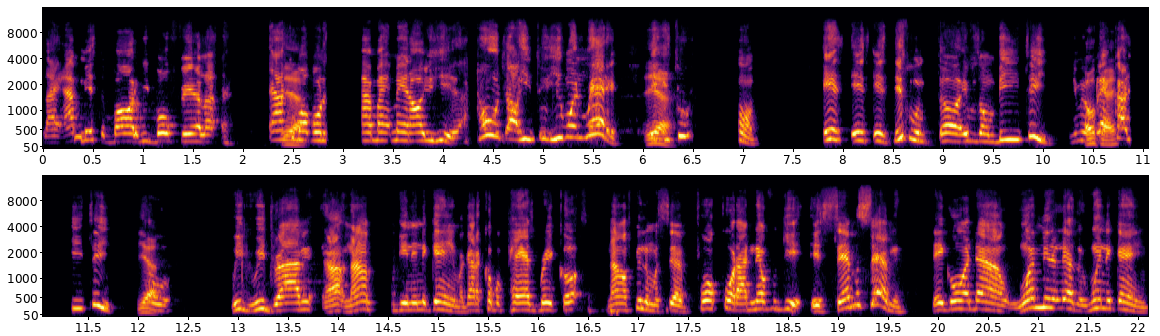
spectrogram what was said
Like I missed the ball. We both fell. Like I Yeah. come up on the side, like, man, all you hear. I told y'all he he wasn't ready. It- Yeah. It's too um, it's, it's, it's this one, uh, it was on BET. You remember Okay. Black College BET? Yeah. So we we driving. Uh, now I'm getting in the game. I got a couple pass breakups. Now I'm feeling myself. Fourth quarter, I never forget. It's seven seven. They going down. One minute left to win the game.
